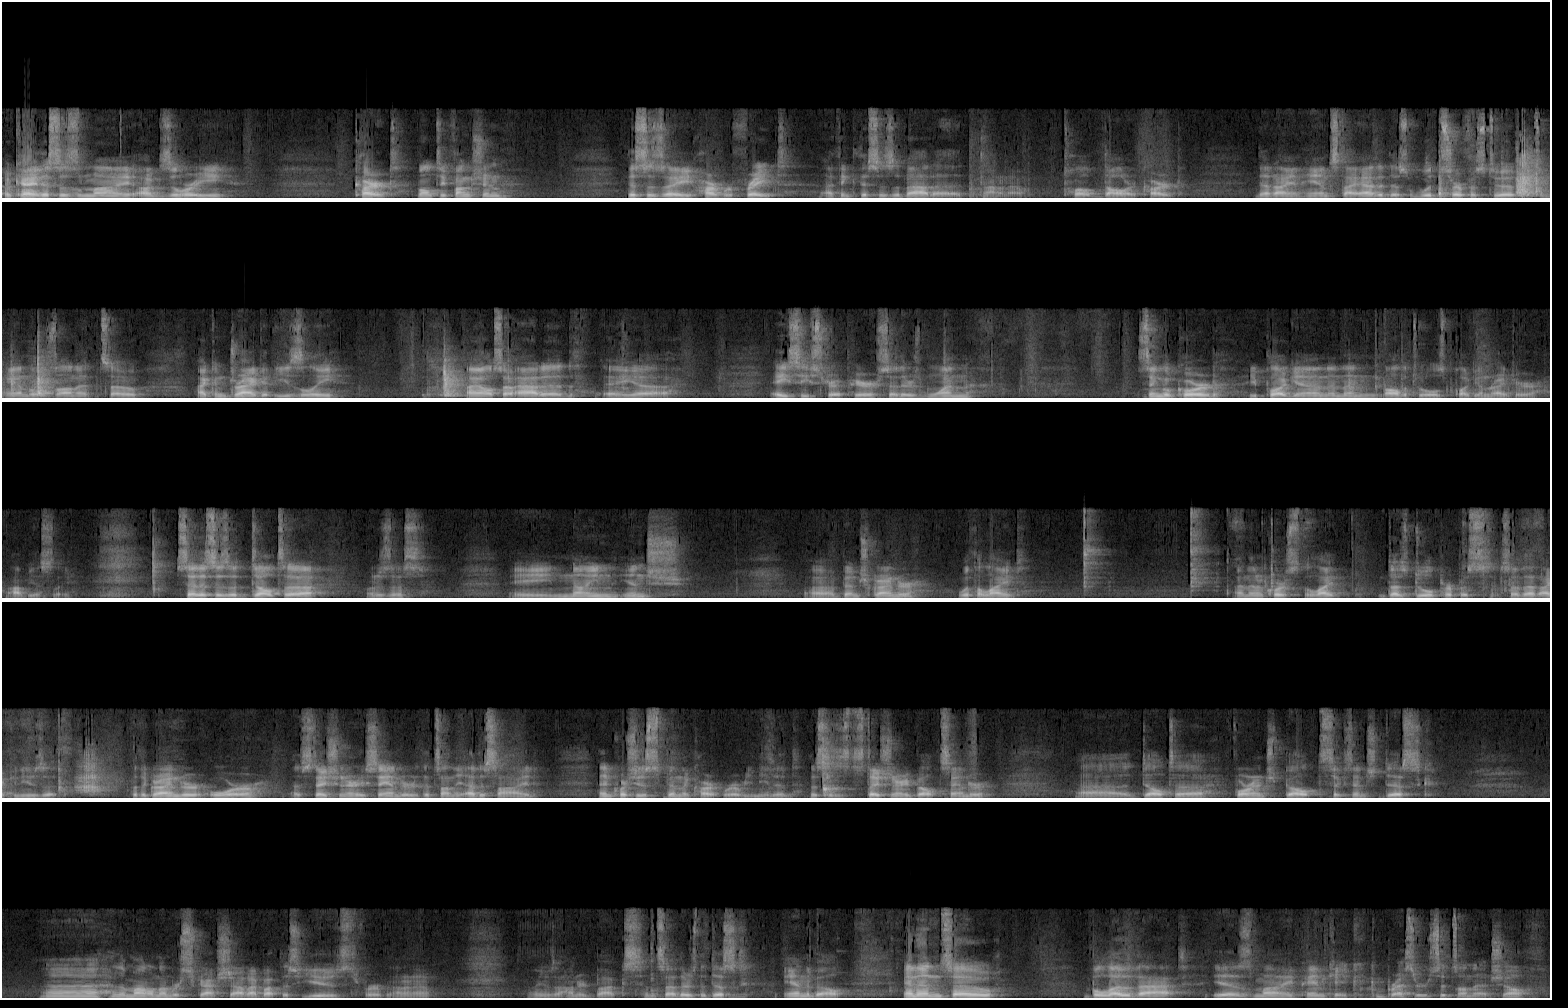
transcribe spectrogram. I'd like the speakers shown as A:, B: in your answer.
A: Okay, this is my auxiliary cart, multifunction. This is a Harbor Freight. I think this is about a, I don't know, $12 cart that I enhanced. I added this wood surface to it, put some handles on it so I can drag it easily. I also added a uh, AC strip here, so there's one single cord you plug in and then all the tools plug in right here, obviously. So this is a Delta, what is this? A nine inch uh, bench grinder with a light. And then of course the light does dual purpose so that I can use it for the grinder or a stationary sander that's on the other side. And of course you just spin the cart wherever you need it. This is stationary belt sander uh, Delta 4 inch belt, 6 inch disc. Uh, the model number scratched out. I bought this used for, I don't know, I think it was a hundred bucks. And so there's the disc and the belt. And then so below that is my pancake compressor sits on that shelf.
